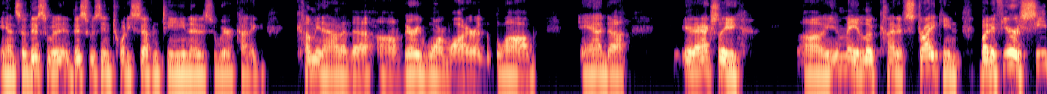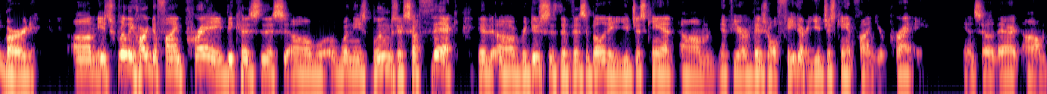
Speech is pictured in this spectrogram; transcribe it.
and so this was, this was in 2017 as we we're kind of coming out of the um, very warm water of the blob. And uh, it actually, uh, it may look kind of striking, but if you're a seabird, um, it's really hard to find prey because this, uh, when these blooms are so thick, it uh, reduces the visibility. You just can't, um, if you're a visual feeder, you just can't find your prey. And so there, um,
